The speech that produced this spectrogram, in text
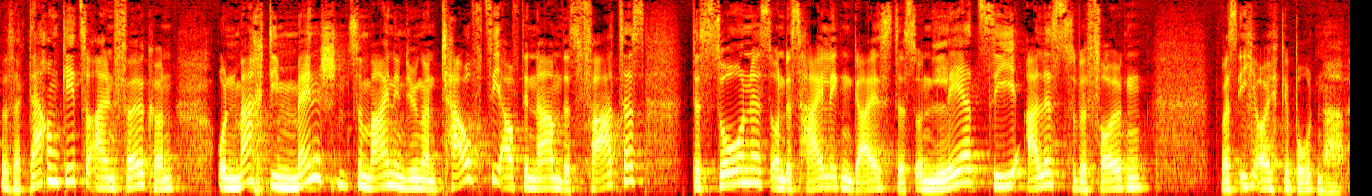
Er sagt, darum geht zu allen Völkern und macht die Menschen zu meinen Jüngern, tauft sie auf den Namen des Vaters, des Sohnes und des Heiligen Geistes und lehrt sie alles zu befolgen, was ich euch geboten habe.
